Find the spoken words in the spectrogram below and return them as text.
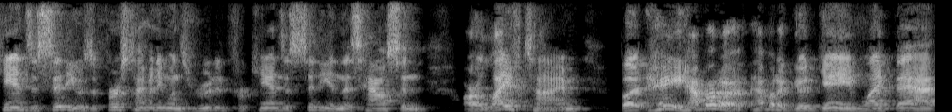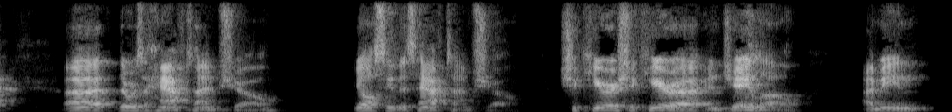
Kansas City. It was the first time anyone's rooted for Kansas City in this house in our lifetime. But hey, how about a how about a good game like that? Uh, there was a halftime show. You all see this halftime show. Shakira, Shakira, and J Lo. I mean,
